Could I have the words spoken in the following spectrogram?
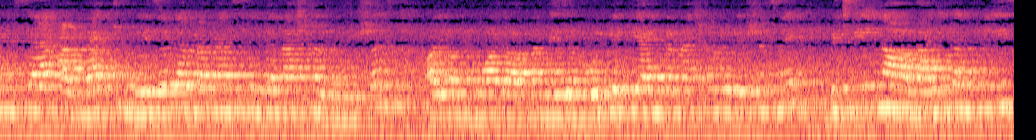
मिनट्स का I like to major developments in international relations और इन्होंने बहुत अपना मेजर रोल प्ले किया इंटरनेशनल रिलेशंस में between many countries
